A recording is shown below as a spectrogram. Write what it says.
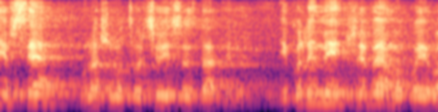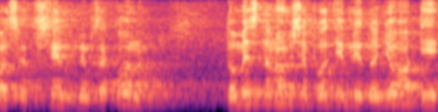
є все у нашому Творцю і Создателю. І коли ми живемо по Його священним законам, то ми становимося подібні до нього і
